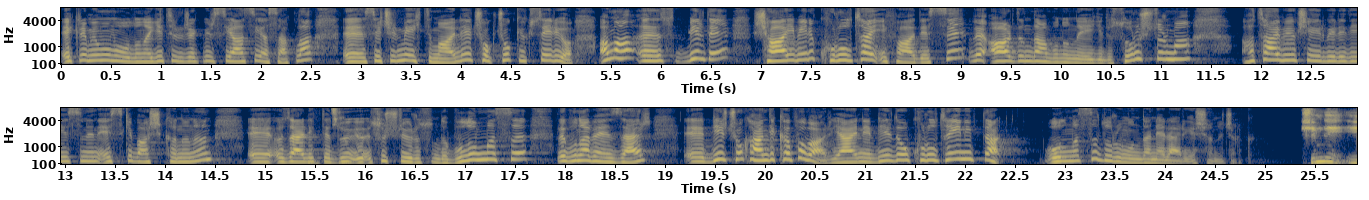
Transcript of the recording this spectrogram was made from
Ekrem İmamoğlu'na getirilecek bir siyasi yasakla e, seçilme ihtimali çok çok yükseliyor. Ama e, bir de şaibeli kurultay ifadesi ve ardından bununla ilgili soruşturma. Hatay Büyükşehir Belediyesi'nin eski başkanının e, özellikle duy- suç duyurusunda bulunması ve buna benzer e, birçok handikapı var. Yani bir de o kurultayın iptal olması durumunda neler yaşanacak? Şimdi e,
